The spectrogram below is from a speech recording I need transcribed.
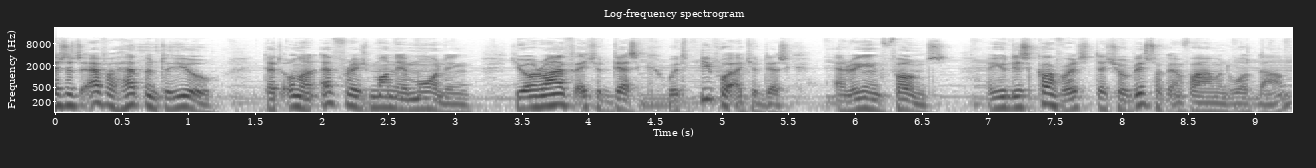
Has it ever happened to you that on an average Monday morning you arrive at your desk with people at your desk and ringing phones and you discovered that your BizTalk environment was down?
